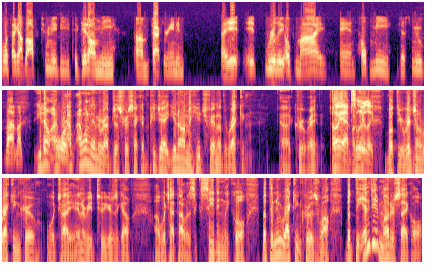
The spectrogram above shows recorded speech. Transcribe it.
once I got the opportunity to get on the um, factory Indian, uh, it it really opened my eyes and helped me just move that much. You know, I, I, I want to interrupt just for a second. PJ, you know, I'm a huge fan of the Wrecking uh, crew, right? oh yeah, absolutely. both the original Wrecking Crew, which I interviewed two years ago, uh, which I thought was exceedingly cool, but the new Wrecking Crew as well. But the Indian motorcycle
